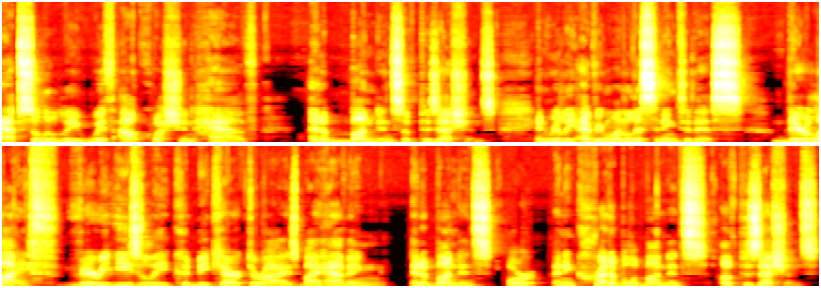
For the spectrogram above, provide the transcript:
absolutely, without question, have an abundance of possessions. And really, everyone listening to this, their life very easily could be characterized by having an abundance or an incredible abundance of possessions.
